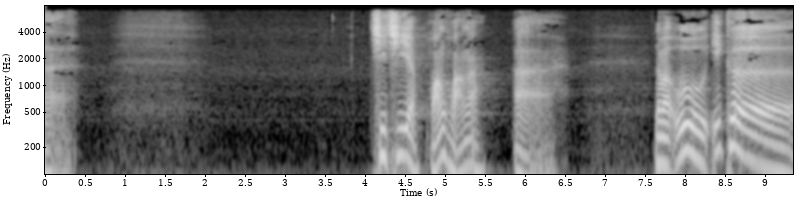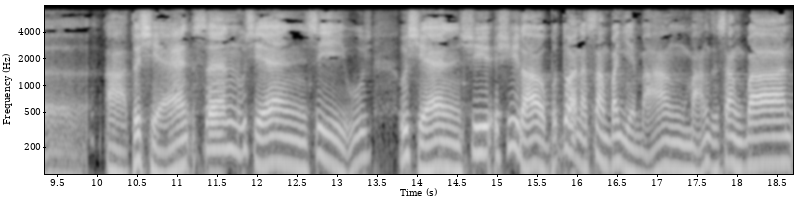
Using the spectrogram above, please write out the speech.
哎，凄凄啊，惶惶啊啊。那么无一刻啊得闲，身无闲，细无。无闲，虚虚劳不断了，上班也忙，忙着上班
